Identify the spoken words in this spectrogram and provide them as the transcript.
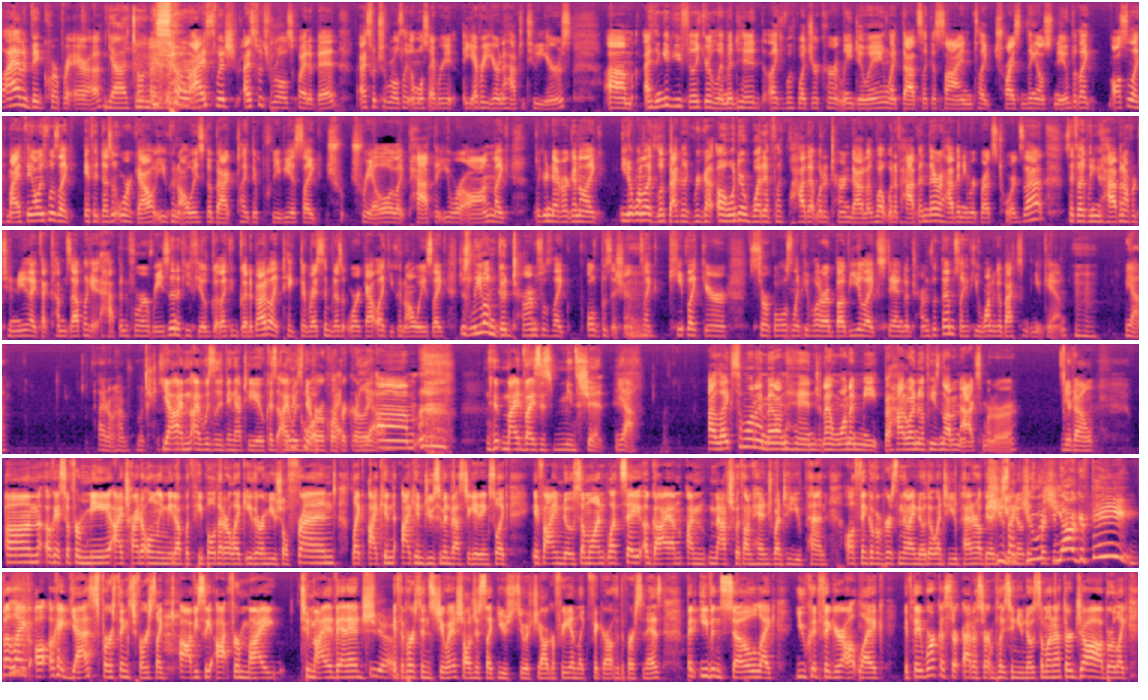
Well, I had a big corporate era. Yeah, Mm-hmm. So I switch I switch roles quite a bit. I switch roles like almost every every year and a half to two years. Um, I think if you feel like you're limited like with what you're currently doing, like that's like a sign to like try something else new. But like also like my thing always was like if it doesn't work out, you can always go back to like the previous like tr- trail or like path that you were on. Like, but you're never gonna like you don't want to like look back and like regret. Oh, I wonder what if like how that would have turned out, like what would have happened there, or have any regrets towards that. So I feel like when you have an opportunity like that comes up, like it happened for a reason. If you feel good, like good about it, like take the risk. If it doesn't work out, like you can always like just leave on good terms with like old positions. Like keep like your circles and like people that are above you, like stay on good terms with them. So like if you want to go back to something, you can. Yeah. I don't have much to say. Yeah, I'm, I was leaving that to you because I was cool. never a corporate girly. yeah. Um, My advice is means shit. Yeah. I like someone I met on Hinge and I want to meet, but how do I know if he's not an axe murderer? You don't. Um, okay, so for me, I try to only meet up with people that are like either a mutual friend, like I can I can do some investigating. So like if I know someone, let's say a guy I'm I'm matched with on Hinge went to UPenn, I'll think of a person that I know that went to UPenn and I'll be like, She's do you like know this Jewish person? geography. But like, all, okay, yes. First things first. Like, obviously, I, for my to my advantage. Yeah. If the person's Jewish, I'll just like use Jewish geography and like figure out who the person is. But even so, like you could figure out like if they work a cer- at a certain place and you know someone at their job or like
